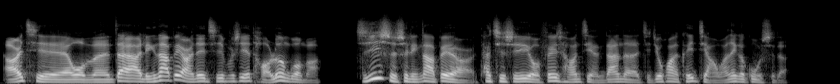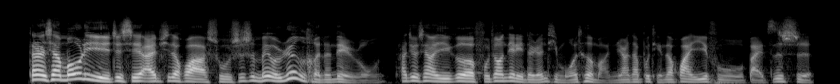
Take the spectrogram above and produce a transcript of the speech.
而且我们在琳娜贝尔那期不是也讨论过吗？即使是琳娜贝尔，她其实也有非常简单的几句话可以讲完那个故事的。但是像 Molly 这些 IP 的话，属实是没有任何的内容，它就像一个服装店里的人体模特嘛，你让它不停的换衣服、摆姿势，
